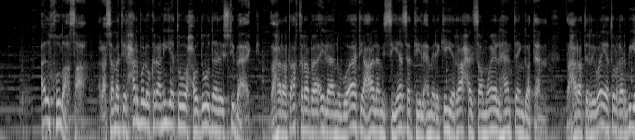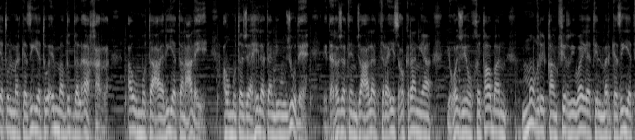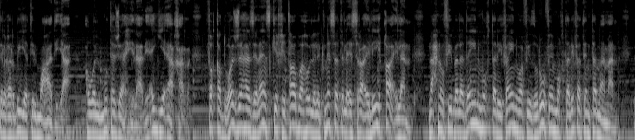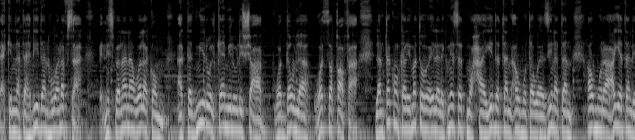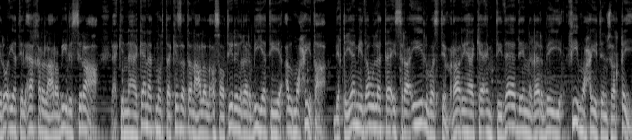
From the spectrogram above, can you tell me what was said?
الخلاصة رسمت الحرب الأوكرانية حدود الاشتباك. ظهرت أقرب إلى نبوءات عالم السياسة الأمريكي الراحل صامويل هانتنغوتن ظهرت الرواية الغربية المركزية إما ضد الآخر. أو متعالية عليه أو متجاهلة لوجوده لدرجة جعلت رئيس أوكرانيا يوجه خطابا مغرقا في الرواية المركزية الغربية المعادية أو المتجاهلة لأي آخر. فقد وجه زيلينسكي خطابه للكنيسة الإسرائيلي قائلا نحن في بلدين مختلفين وفي ظروف مختلفة تماما لكن تهديدا هو نفسه. بالنسبة لنا ولكم التدمير الكامل للشعب والدولة والثقافة لم تكن كلمته إلى الكنيسة محايدة أو متوازنة أو مراعية لرؤية الآخر العربي للصراع لكنها كانت مرتكزة على الأساطير الغربية المحيطة بقيام دولة إسرائيل واستمرارها كامتداد غربي في محيط شرقي.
